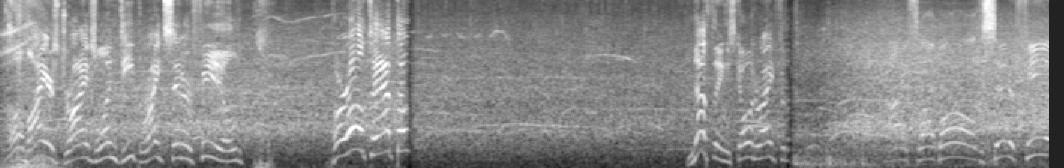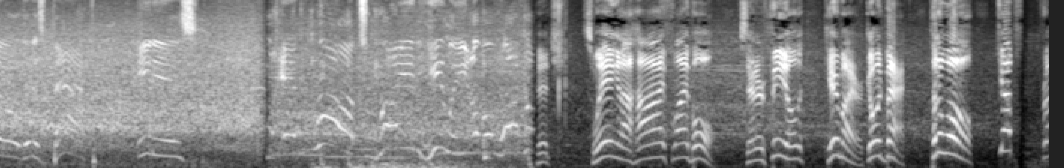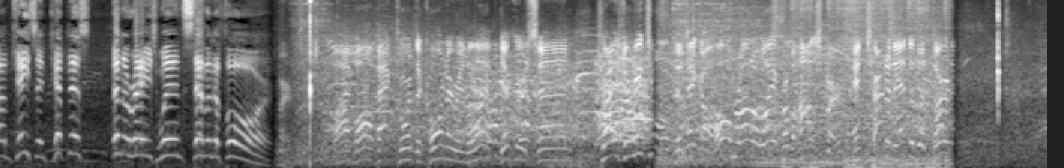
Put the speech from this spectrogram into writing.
Oh, Myers drives one deep right center field. Peralta at the. Nothing's going right for the. High fly ball to center field. It is back. It is. And robs Ryan Healy of a walk. Pitch. Swing and a high fly ball. Center field. Kiermaier going back to the wall. Jumps from Jason Kipnis. And the Rays win 7 to 4. Fly ball back toward the corner and left. Dickerson tries to reach to take a home run away from Hosmer and turn it into the third.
